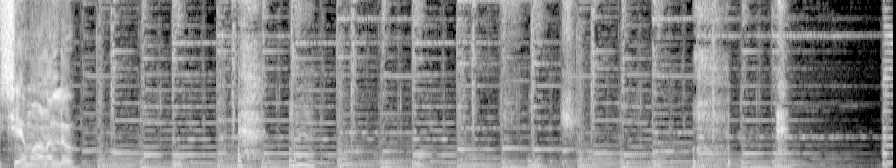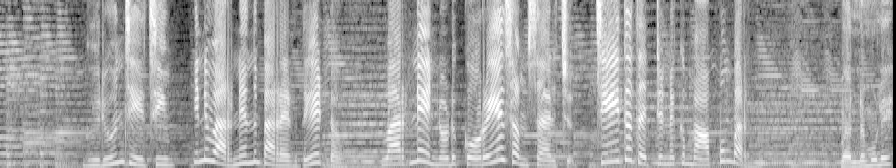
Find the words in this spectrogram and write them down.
അതിശയമാണല്ലോ ഗുരുവും ചേച്ചിയും ഇനി വർണയെന്ന് പറയരുത് കേട്ടോ. വർണ എന്നോട് കൊറേ സംസാരിച്ചു. ചെയ്ത തെറ്റിനൊക്കെ മാപ്പും പറഞ്ഞു. വർണമോളെ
